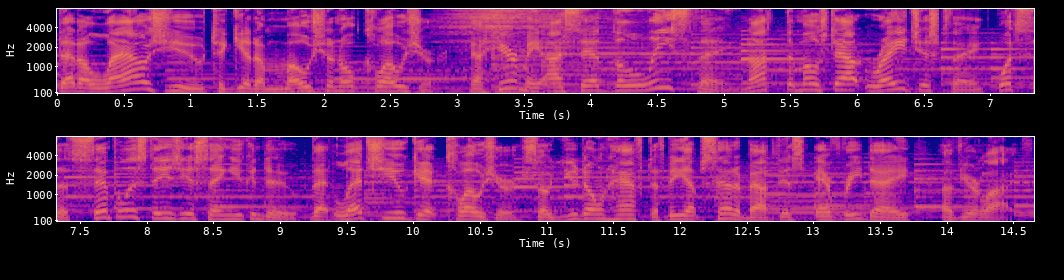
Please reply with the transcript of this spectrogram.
that allows you to get emotional closure. Now, hear me, I said the least thing, not the most outrageous thing. What's the simplest, easiest thing you can do that lets you get closure so you don't have to be upset about this every day of your life?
